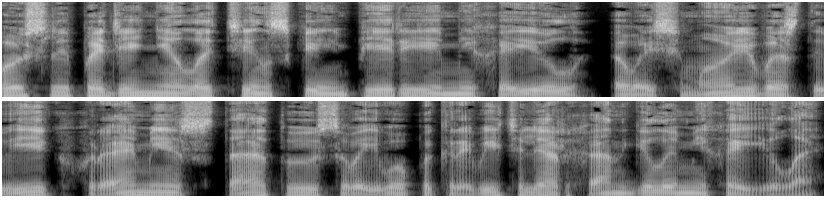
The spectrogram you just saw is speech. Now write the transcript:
После падения Латинской империи Михаил VIII воздвиг в храме статую своего покровителя архангела Михаила.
